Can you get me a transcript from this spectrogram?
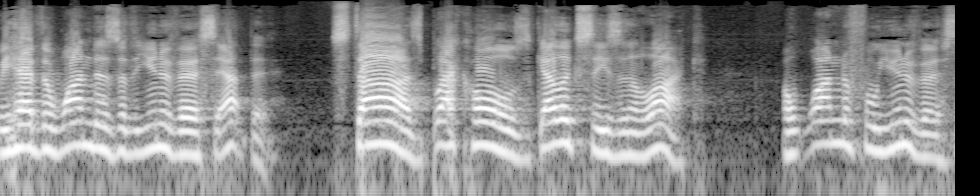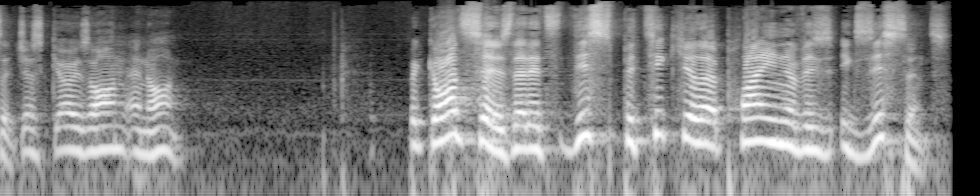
we have the wonders of the universe out there stars, black holes, galaxies, and the like. A wonderful universe that just goes on and on. But God says that it's this particular plane of his existence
